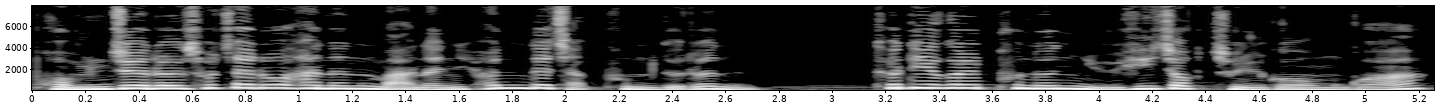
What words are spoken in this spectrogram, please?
범죄를 소재로 하는 많은 현대 작품들은 트릭을 푸는 유희적 즐거움과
